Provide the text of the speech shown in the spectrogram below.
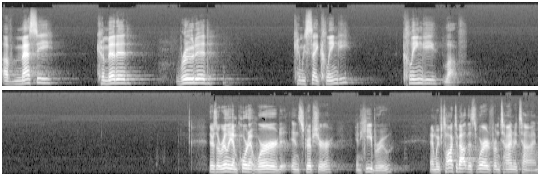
of messy, committed, rooted, can we say clingy? Clingy love. There's a really important word in Scripture in Hebrew, and we've talked about this word from time to time.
